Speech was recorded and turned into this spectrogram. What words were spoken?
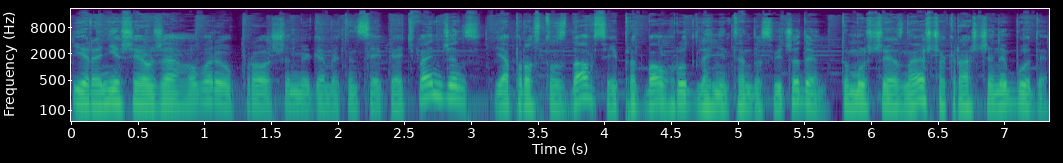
І раніше я вже говорив про Shin Megami Tensei 5 Vengeance, я просто здався і придбав гру для Nintendo Switch 1, тому що я знаю, що краще не буде.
